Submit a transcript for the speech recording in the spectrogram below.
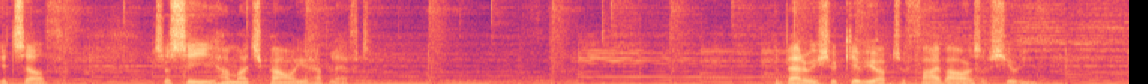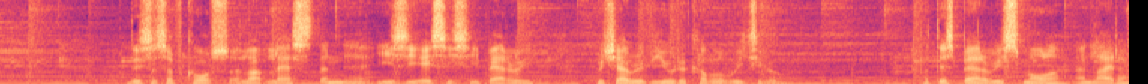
itself to see how much power you have left. The battery should give you up to 5 hours of shooting. This is of course a lot less than the Easy ACC battery, which I reviewed a couple of weeks ago. But this battery is smaller and lighter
